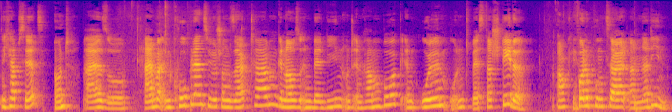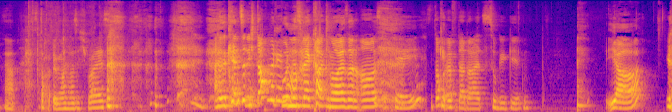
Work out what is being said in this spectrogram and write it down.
Ich hab's jetzt. Und? Also, einmal in Koblenz, wie wir schon gesagt haben, genauso in Berlin und in Hamburg, in Ulm und Westerstede. Okay. Volle Punktzahl an Nadine. Ja, ist doch irgendwas, was ich weiß. Also kennst du dich doch mit Genau. Bundeswehrkrankenhäusern aus? Okay. Ist doch öfter da als zugegeben. Ja.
